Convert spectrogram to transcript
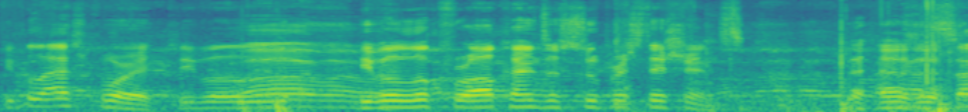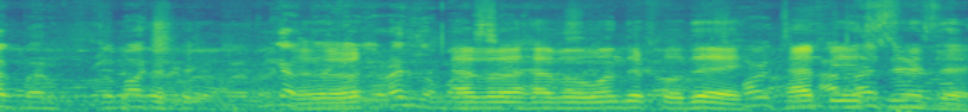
People ask for it. People Why, why, people look for all kinds of superstitions. Suck, but so much. You got- you're right, so much. have a have a wonderful day. Happy to- Happiest Thursday.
